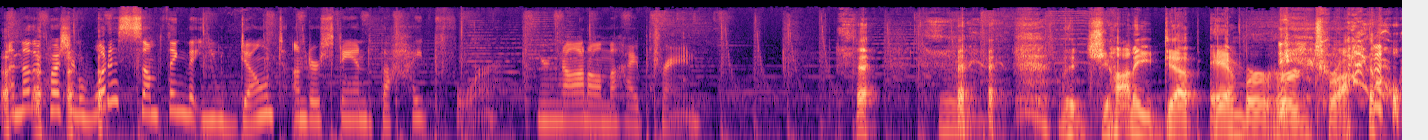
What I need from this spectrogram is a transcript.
another question: What is something that you don't understand the hype for? You're not on the hype train. the Johnny Depp Amber Heard trial.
